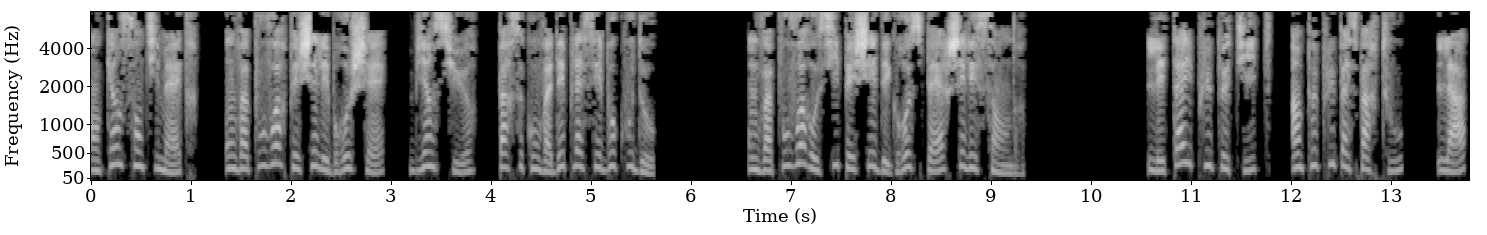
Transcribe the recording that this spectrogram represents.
en 15 cm, on va pouvoir pêcher les brochets, bien sûr, parce qu'on va déplacer beaucoup d'eau. On va pouvoir aussi pêcher des grosses perches et les cendres. Les tailles plus petites, un peu plus passe-partout, là,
